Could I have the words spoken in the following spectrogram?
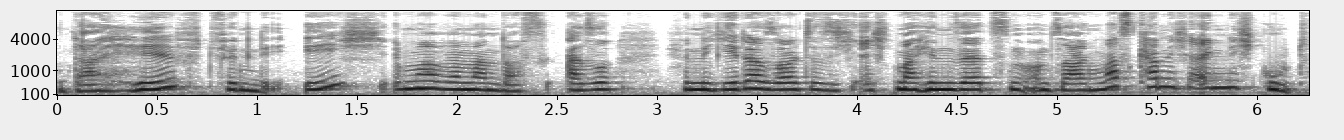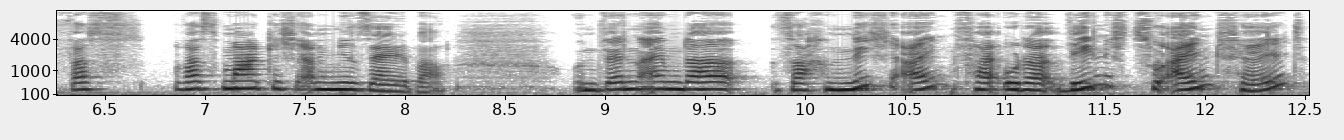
Da hilft, finde ich, immer, wenn man das, also ich finde, jeder sollte sich echt mal hinsetzen und sagen, was kann ich eigentlich gut? Was, was mag ich an mir selber? Und wenn einem da Sachen nicht einfallen oder wenig zu einfällt,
